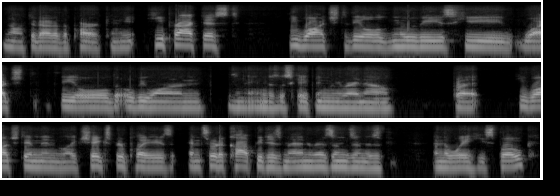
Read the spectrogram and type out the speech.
knocked it out of the park, and he he practiced. He watched the old movies. He watched the old Obi Wan. His name is escaping me right now, but he watched him in like Shakespeare plays and sort of copied his mannerisms and his and the way he spoke.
